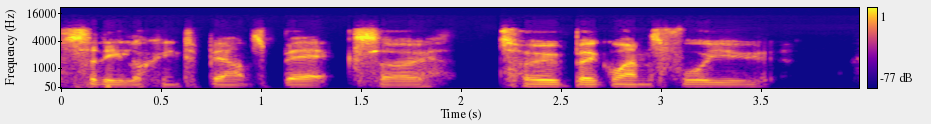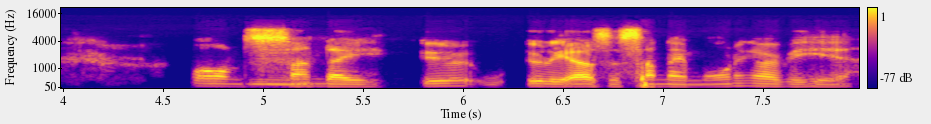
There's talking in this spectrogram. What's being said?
City looking to bounce back. So two big ones for you on mm. Sunday, early hours of Sunday morning over here.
